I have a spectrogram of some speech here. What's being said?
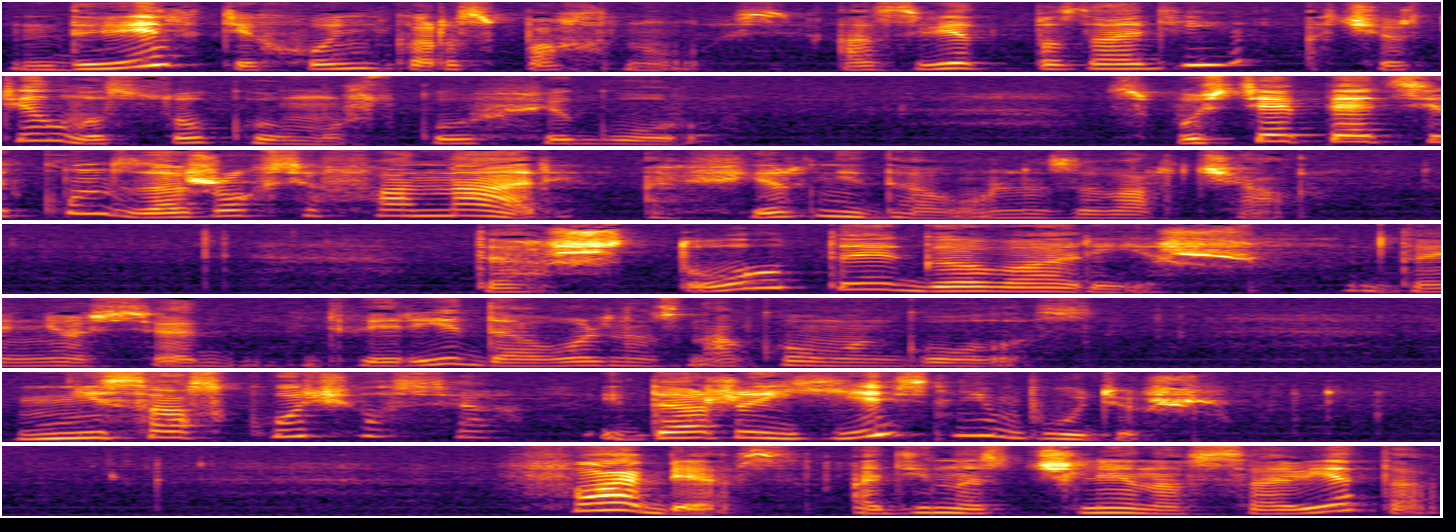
Дверь тихонько распахнулась, а свет позади очертил высокую мужскую фигуру. Спустя пять секунд зажегся фонарь, а Фир недовольно заворчал. «Да что ты говоришь?» Донесся от двери довольно знакомый голос. «Не соскучился? И даже есть не будешь?» Фабиас, один из членов совета,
